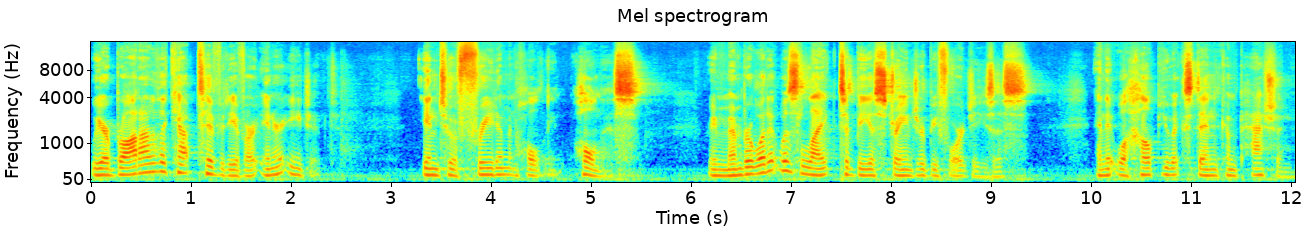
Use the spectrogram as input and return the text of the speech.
We are brought out of the captivity of our inner Egypt into a freedom and wholeness. Remember what it was like to be a stranger before Jesus, and it will help you extend compassion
